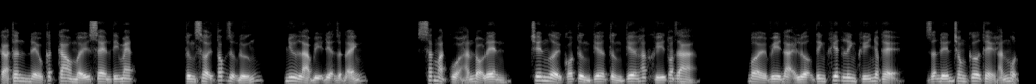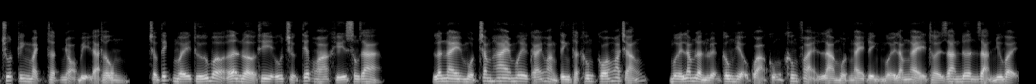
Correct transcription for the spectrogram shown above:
cả thân đều cất cao mấy cm từng sợi tóc dựng đứng, như là bị điện giật đánh. Sắc mặt của hắn đỏ lên, trên người có từng tia từng tia hắc khí toát ra. Bởi vì đại lượng tinh khiết linh khí nhập thể, dẫn đến trong cơ thể hắn một chút kinh mạch thật nhỏ bị đả thông, chấm tích mấy thứ bờ n thi ưu trực tiếp hóa khí xông ra. Lần này một trăm hai mươi cái hoàng tinh thật không có hoa trắng mười lăm lần luyện công hiệu quả cũng không phải là một ngày đỉnh mười lăm ngày, thời gian đơn giản như vậy,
